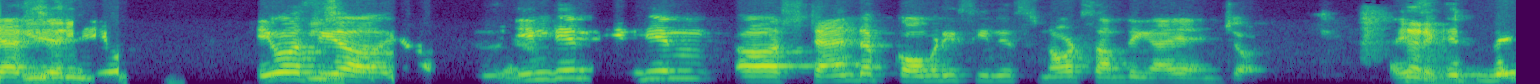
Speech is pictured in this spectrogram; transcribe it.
yes, yes. very- He, was- he was yeah, yeah. Indian Indian uh, stand-up comedy scene is not something I enjoy. Correct. It's, it's very,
